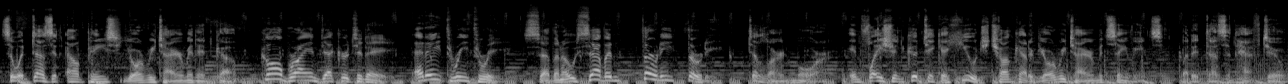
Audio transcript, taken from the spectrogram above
so it doesn't outpace your retirement income. Call Brian Decker today at 833 707 3030 to learn more. Inflation could take a huge chunk out of your retirement savings, but it doesn't have to.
